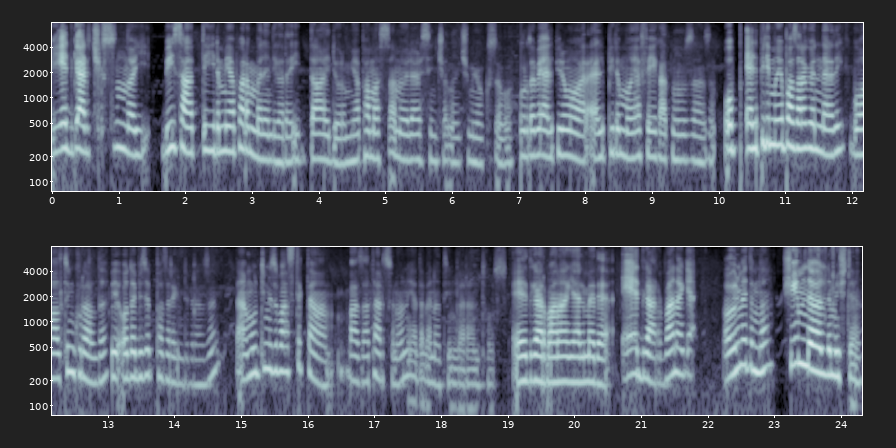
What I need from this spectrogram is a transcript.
Bir Edgar çıksın da bir saatte 20 yaparım ben Edgar'a iddia ediyorum. Yapamazsam ölersin challenge'ım yoksa bu. Burada bir El Primo var. El Primo'ya fake atmamız lazım. Hop El Primo'yu pazara gönderdik. Bu altın kuraldı. Bir- O da bizi pazara gönderi birazdan. Tamam ultimizi bastık tamam. Baz atarsın onu ya da ben atayım garanti olsun. Edgar bana gelmedi. Edgar bana gel. Ölmedim lan. Şimdi öldüm işte.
